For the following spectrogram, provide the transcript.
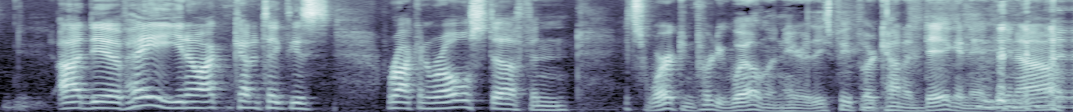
idea of hey, you know, I can kind of take this rock and roll stuff and it's working pretty well in here. These people are kind of digging it, you know.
